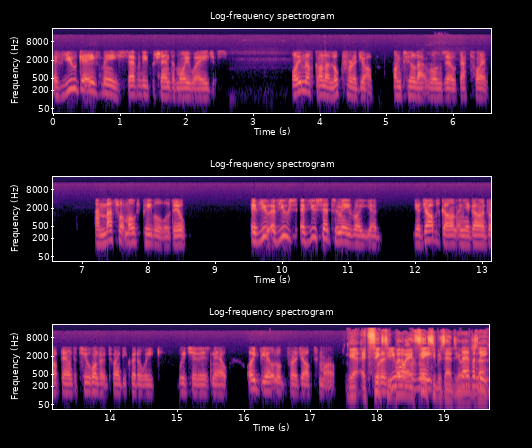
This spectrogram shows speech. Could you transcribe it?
If you gave me 70% of my wages, I'm not going to look for a job until that runs out that time. And that's what most people will do. If you if you if you said to me, right, you your job's gone and you're going to drop down to 220 quid a week, which it is now. I'd be out looking for a job tomorrow. Yeah, it's But if sixty. you By the way, it's me sixty percent of your wages. 70.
